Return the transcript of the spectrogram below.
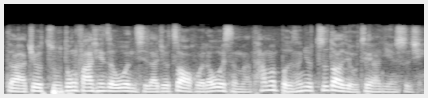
对吧，就主动发现这个问题了，就召回了？为什么？他们本身就知道有这样一件事情，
